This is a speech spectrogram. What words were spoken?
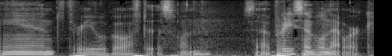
and 3 will go off to this one. So pretty simple network.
